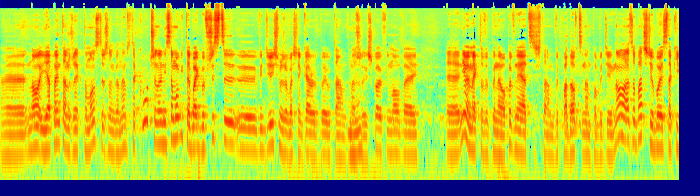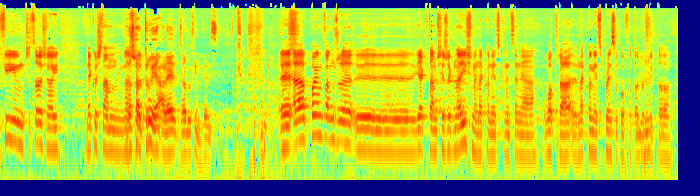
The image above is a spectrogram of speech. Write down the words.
E, No i ja pamiętam, że jak to Monsters oglądałem, to tak kurczę, no niesamowite, bo jakby wszyscy y, wiedzieliśmy, że właśnie Gareth był tam w Mhm. naszej szkole filmowej. E, Nie wiem jak to wypłynęło, pewnie jacyś tam wykładowcy nam powiedzieli, no a zobaczcie, bo jest taki film czy coś, no i jakoś tam... nasz- Dostał truje, ale zrobił film, więc E, A powiem wam, że y, jak tam się żegnaliśmy na koniec kręcenia Łotra, na koniec Principle Photography, to e,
